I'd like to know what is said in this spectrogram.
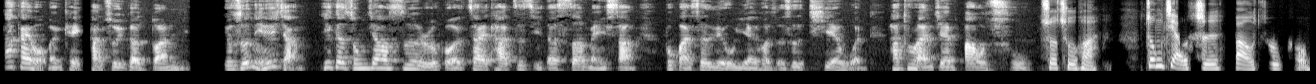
大概我们可以看出一个端倪。有时候你会讲，一个宗教师如果在他自己的社媒上，不管是留言或者是贴文，他突然间爆出说出话，宗教师爆粗口，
